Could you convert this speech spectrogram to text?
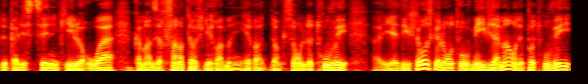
de Palestine, qui est le roi, comment dire, fantoche des Romains, Hérode. Donc, ça, on l'a trouvé. Euh, Il y a des choses que l'on trouve. Mais évidemment, on n'a pas trouvé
